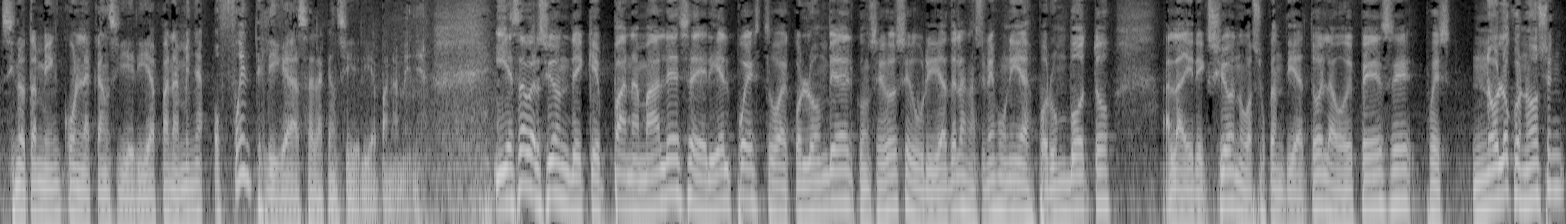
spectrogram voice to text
sino también con la Cancillería panameña o fuentes ligadas a la Cancillería panameña. Y esa versión de que Panamá le cedería el puesto a Colombia del Consejo de Seguridad de las Naciones Unidas por un voto a la dirección o a su candidato de la OEPS, pues no lo conocen,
